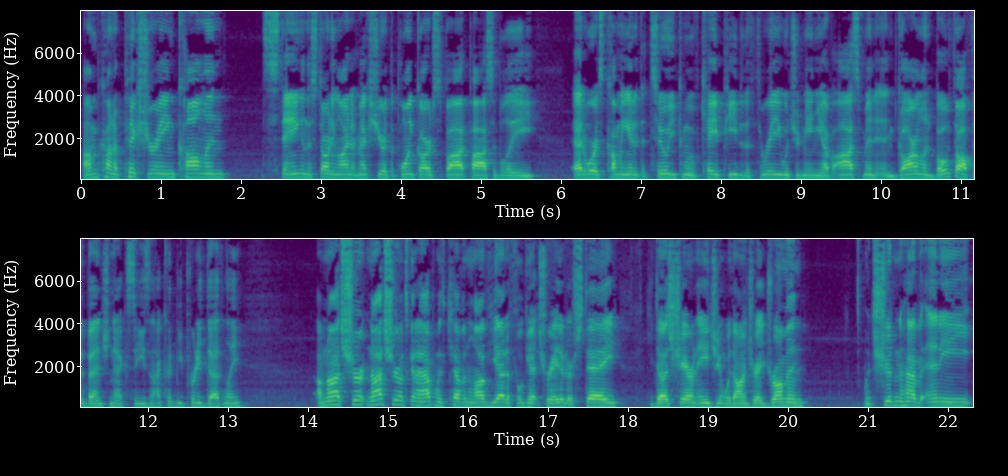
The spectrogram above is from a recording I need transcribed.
I'm kind of picturing Collin staying in the starting lineup next year at the point guard spot, possibly Edwards coming in at the two. You can move KP to the three, which would mean you have Osman and Garland both off the bench next season. That could be pretty deadly. I'm not sure not sure what's going to happen with Kevin Love yet, if he'll get traded or stay. He does share an agent with Andre Drummond, which shouldn't have any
